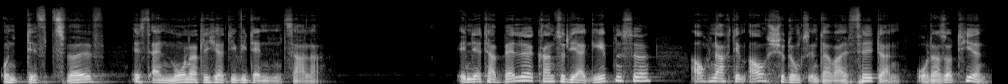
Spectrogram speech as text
und Div 12 ist ein monatlicher Dividendenzahler. In der Tabelle kannst du die Ergebnisse auch nach dem Ausschüttungsintervall filtern oder sortieren.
